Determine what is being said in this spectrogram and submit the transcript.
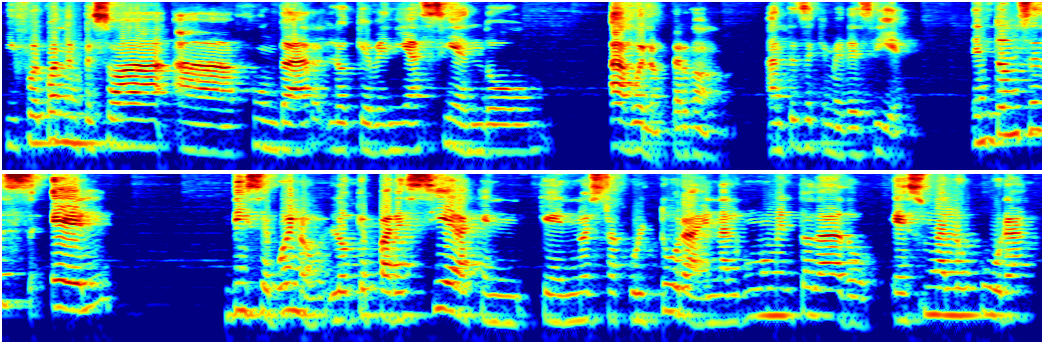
y fue cuando empezó a, fundar lo que venía siendo, ah, bueno, perdón, antes de que me desvíe. Entonces él dice, bueno, lo que pareciera que en, nuestra cultura en algún momento dado es una locura,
